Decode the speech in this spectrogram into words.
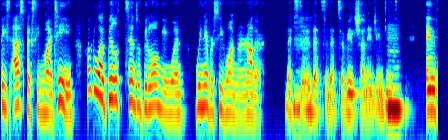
these aspects in my team. How do I build sense of belonging when we never see one another. That's mm. that's that's a real challenge indeed. Mm. And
